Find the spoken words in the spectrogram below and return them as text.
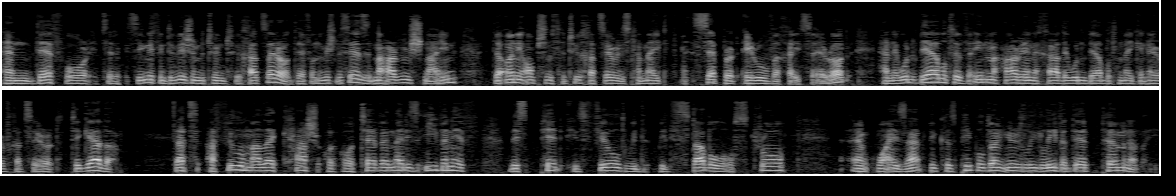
and therefore it's a significant division between two chatzerot. Therefore, the Mishnah says ma'arvim shnayim. The only option for two chatzerot is to make separate eruv chatzerot, and they wouldn't be able to ve'in ma'arvin. They wouldn't be able to make an eruv chatzerot together. That's afilu malek kash or, or teven. That is even if this pit is filled with, with stubble or straw. And why is that? Because people don't usually leave it there permanently.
